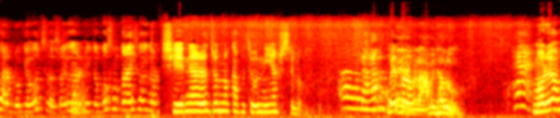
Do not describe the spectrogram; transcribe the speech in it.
ঘরে সেনের জন্য কাপড় চোপড় নিয়ে আসছিল। বের করো। আমি ঢালু। মরিয়ম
